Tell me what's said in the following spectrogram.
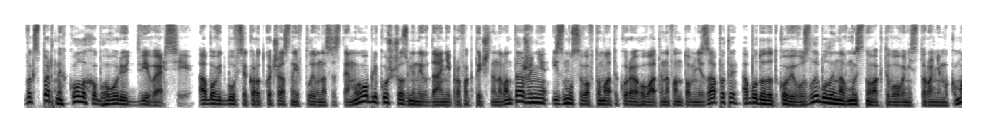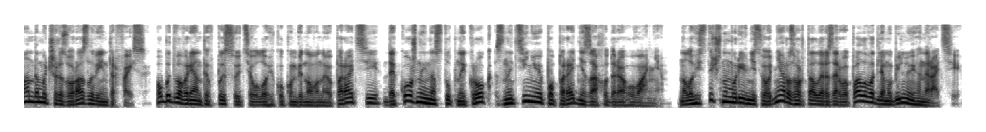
В експертних колах обговорюють дві версії: або відбувся короткочасний вплив на системи обліку, що змінив дані про фактичне навантаження і змусив автоматику реагувати на фантомні запити, або додаткові вузли були навмисно активовані сторонніми командами через уразливі інтерфейси. Обидва варіанти вписуються у логіку комбінованої операції, де кожний наступний крок знецінює попередні заходи реагування. На логістичному рівні цього дня розгортали резерви палива для мобільної генерації.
